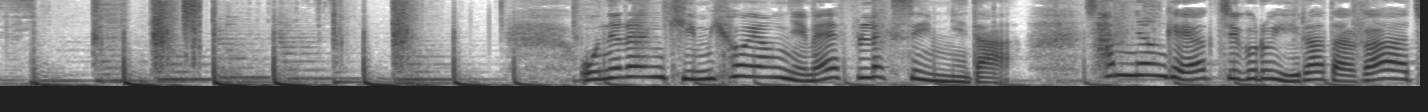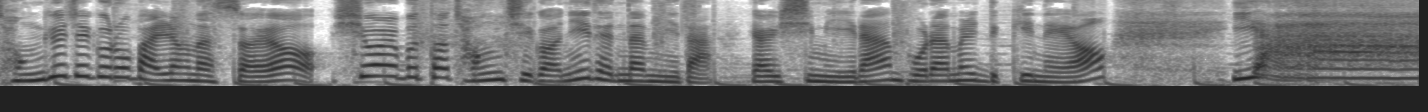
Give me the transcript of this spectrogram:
오늘은 김효영님의 flex입니다. 3년 계약직으로 일하다가 정규직으로 발령났어요. 10월부터 정직원이 된답니다. 열심히 일한 보람을 느끼네요. 이야,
